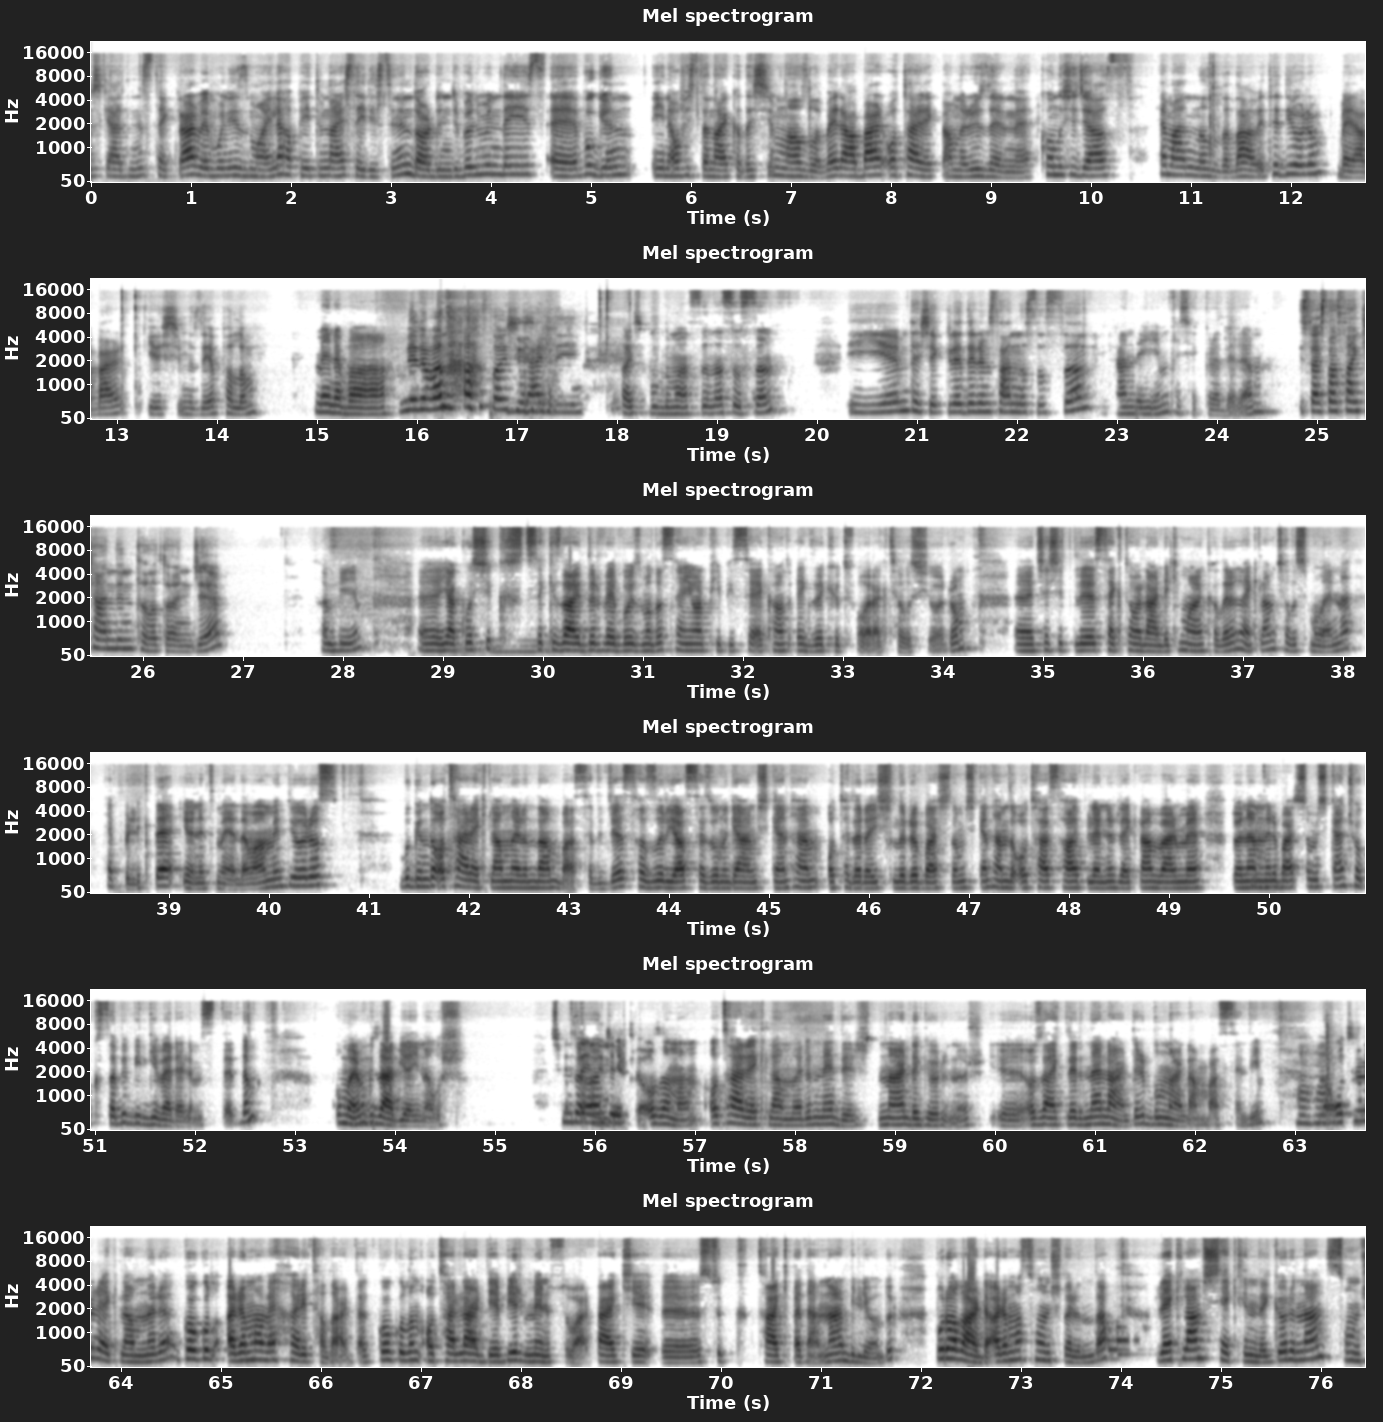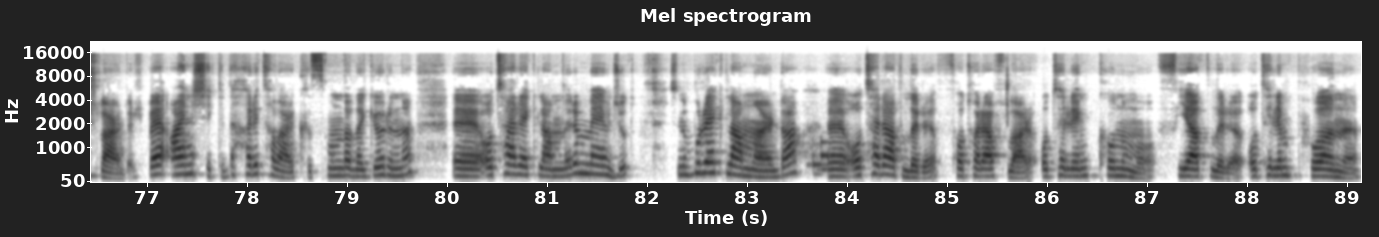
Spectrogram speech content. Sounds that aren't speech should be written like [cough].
Hoş geldiniz tekrar Webonizma ile Hap Eğitimler serisinin dördüncü bölümündeyiz. Ee, bugün yine ofisten arkadaşım Naz'la beraber otel reklamları üzerine konuşacağız. Hemen Naz'ı da davet ediyorum. Beraber girişimizi yapalım. Merhaba. Merhaba Naz, hoş geldin. [laughs] hoş buldum Aslı. Nasılsın? İyiyim, teşekkür ederim. Sen nasılsın? Ben de iyiyim, teşekkür ederim. İstersen sen kendini tanıt önce. Tabii. Ee, yaklaşık 8 aydır Webozma'da Senior PPC Account Executive olarak çalışıyorum. Ee, çeşitli sektörlerdeki markaların reklam çalışmalarını hep birlikte yönetmeye devam ediyoruz. Bugün de otel reklamlarından bahsedeceğiz. Hazır yaz sezonu gelmişken hem otel arayışları başlamışken hem de otel sahiplerinin reklam verme dönemleri hmm. başlamışken çok kısa bir bilgi verelim istedim. Umarım güzel bir yayın olur. Şimdi Senin öncelikle o zaman otel reklamları nedir? Nerede görünür? Ee, özellikleri nelerdir? Bunlardan bahsedeyim. Hı hı. Otel reklamları Google arama ve haritalarda. Google'un oteller diye bir menüsü var. Belki e, sık takip edenler biliyordur. Buralarda arama sonuçlarında reklam şeklinde görünen sonuçlardır ve aynı şekilde haritalar kısmında da görünen e, otel reklamları mevcut. Şimdi bu reklamlarda e, otel adları, fotoğraflar, otelin konumu, fiyatları, otelin puanı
